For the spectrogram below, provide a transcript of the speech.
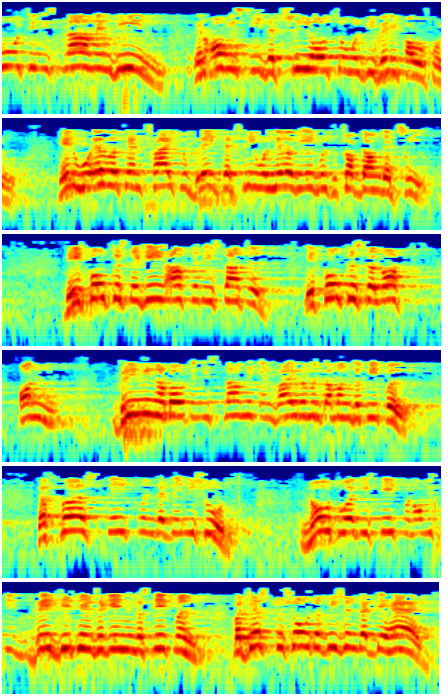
roots in Islam and Deen, then obviously the tree also will be very powerful. then whoever can try to break the tree will never be able to chop down that tree. They focused again after they started. They focused a lot on bringing about an Islamic environment among the people. The first statement that they issued, noteworthy statement, obviously great details again in the statement, but just to show the vision that they had.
